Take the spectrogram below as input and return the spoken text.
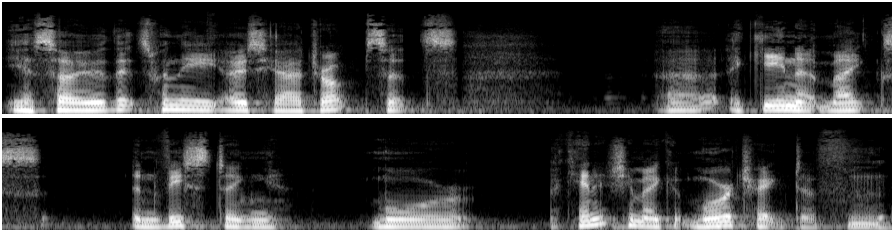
Yeah, so that's when the OCR drops. It's uh, again, it makes investing more. Can actually make it more attractive mm.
